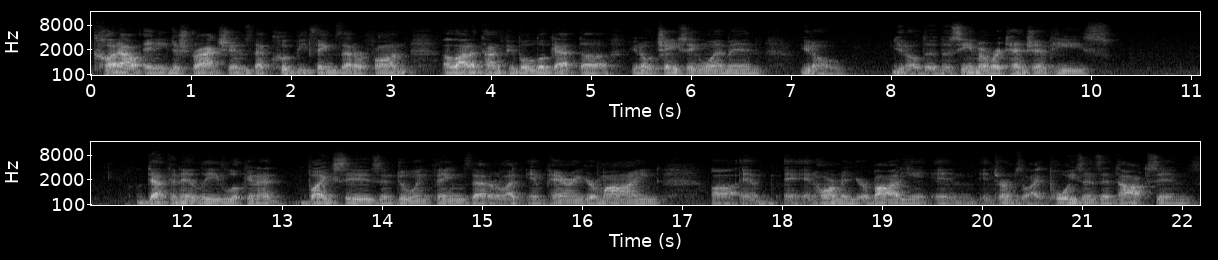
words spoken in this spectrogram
cut out any distractions that could be things that are fun. A lot of times people look at the, you know, chasing women, you know, you know, the, the semen retention piece, definitely looking at vices and doing things that are like impairing your mind uh, and, and harming your body in, in terms of like poisons and toxins,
